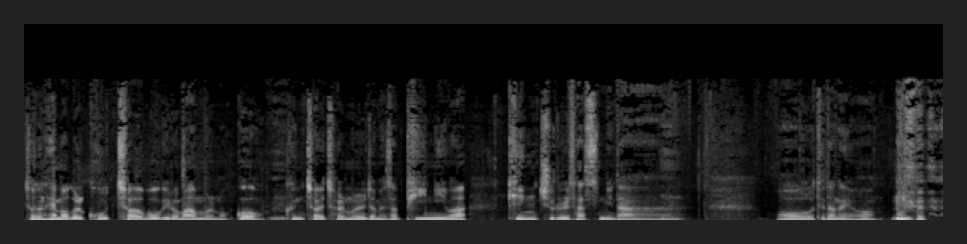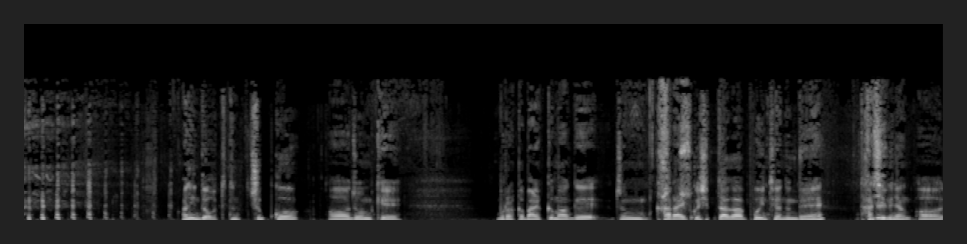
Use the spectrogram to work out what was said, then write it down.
저는 해먹을 고쳐보기로 마음을 먹고 음. 근처의 철물점에서 비니와 긴 줄을 샀습니다. 음. 오 대단해요. 아니 근데 어쨌든 춥고 어 좀 이렇게 뭐랄까 말끔하게 좀 갈아입고 싶다가 포인트였는데 다시 그냥 어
